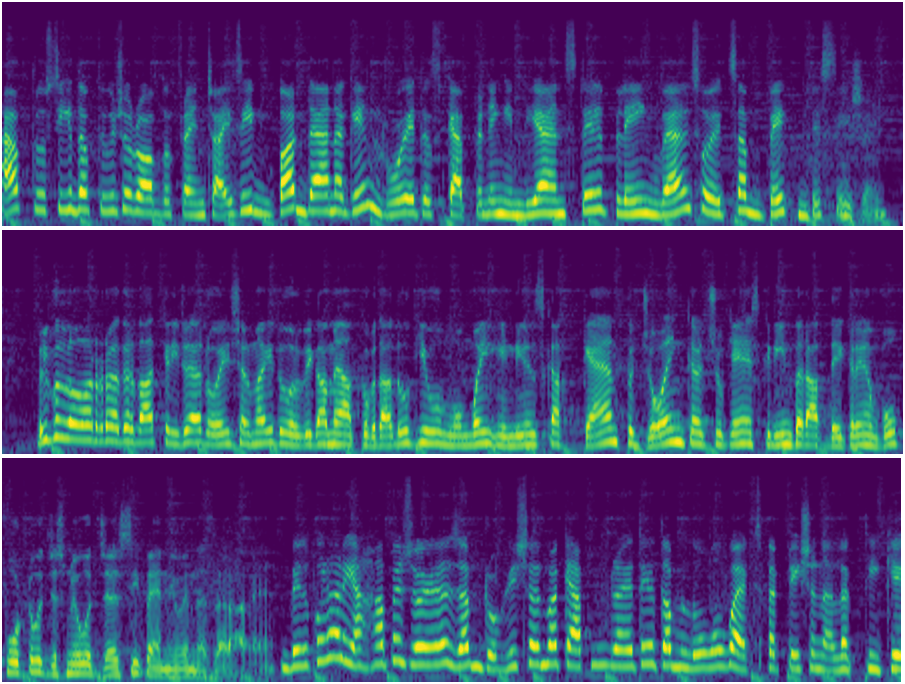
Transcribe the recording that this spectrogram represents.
have to see the future of the franchise but then again Rohit is captaining India and still playing well so it's a big decision बिल्कुल और अगर बात करी जाए रोहित शर्मा की तो उर्विका मैं आपको बता दूँ कि वो मुंबई इंडियंस का कैंप ज्वाइन कर चुके हैं। स्क्रीन पर आप देख रहे हैं वो फ़ोटो जिसमें वो जर्सी पहने हुए नज़र आ रहे हैं। बिल्कुल और यहाँ पे जो है जब रोहित शर्मा कैप्टन रहे थे तब लोगों को एक्सपेक्टेशन अलग थी कि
